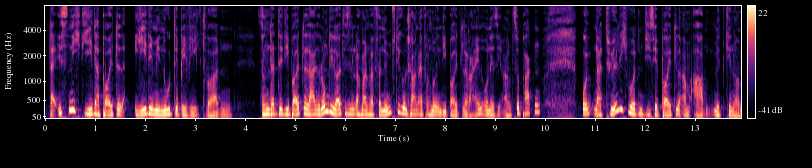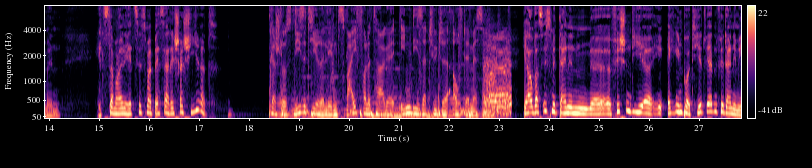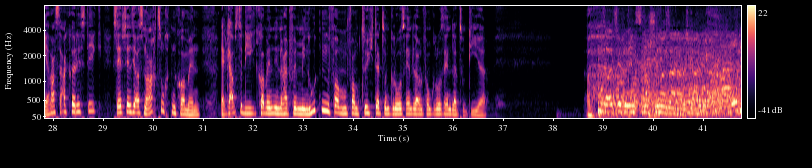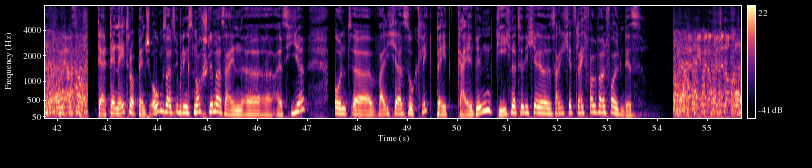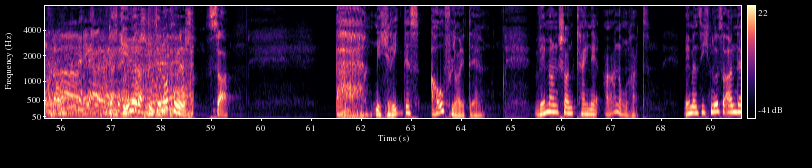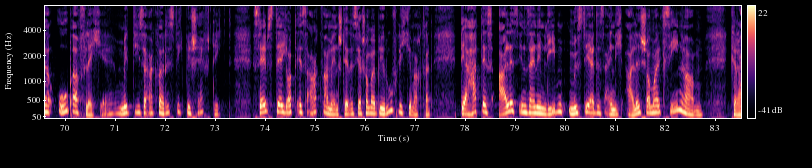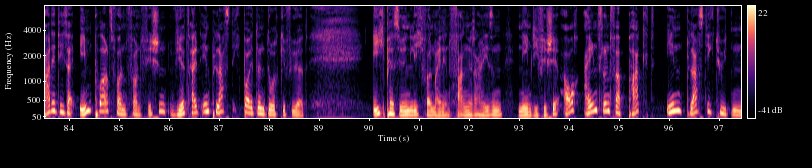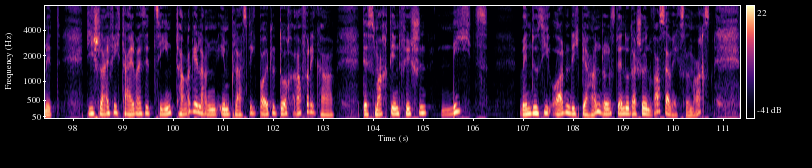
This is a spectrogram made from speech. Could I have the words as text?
Da ist nicht jeder Beutel jede Minute bewegt worden. Sondern die, die Beutel lagen rum, die Leute sind auch manchmal vernünftig und schauen einfach nur in die Beutel rein, ohne sie anzupacken. Und natürlich wurden diese Beutel am Abend mitgenommen. Jetzt einmal, jetzt ist mal besser recherchiert. Umkehrschluss, diese Tiere leben zwei volle Tage in dieser Tüte auf der Messe. Ja, und was ist mit deinen äh, Fischen, die äh, importiert werden für deine Meerwasseraquaristik? Selbst wenn sie aus Nachzuchten kommen. Ja, glaubst du, die kommen innerhalb von Minuten vom, vom Züchter zum Großhändler und vom Großhändler zu dir? Soll es übrigens noch schlimmer sein, habe ich gerade gehört. Oben noch Der, der Natrop-Mensch. Oben soll es übrigens noch schlimmer sein äh, als hier. Und äh, weil ich ja so Clickbait-geil bin, gehe ich natürlich, äh, sage ich jetzt gleich mal Folgendes. Dann gehen wir doch bitte noch hoch. Ne? Dann gehen wir doch bitte noch hoch. So. Ah, mich regt es auf, Leute. Wenn man schon keine Ahnung hat, wenn man sich nur so an der Oberfläche mit dieser Aquaristik beschäftigt, selbst der JS Aquamensch, der das ja schon mal beruflich gemacht hat, der hat das alles in seinem Leben, müsste er das eigentlich alles schon mal gesehen haben. Gerade dieser Import von, von Fischen wird halt in Plastikbeuteln durchgeführt. Ich persönlich von meinen Fangreisen nehme die Fische auch einzeln verpackt in Plastiktüten mit. Die schleife ich teilweise zehn Tage lang im Plastikbeutel durch Afrika. Das macht den Fischen nichts. Wenn du sie ordentlich behandelst, wenn du da schön Wasserwechsel machst,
